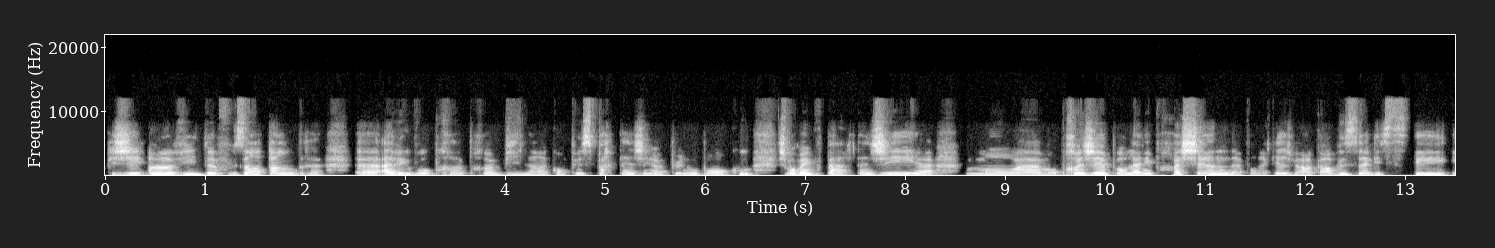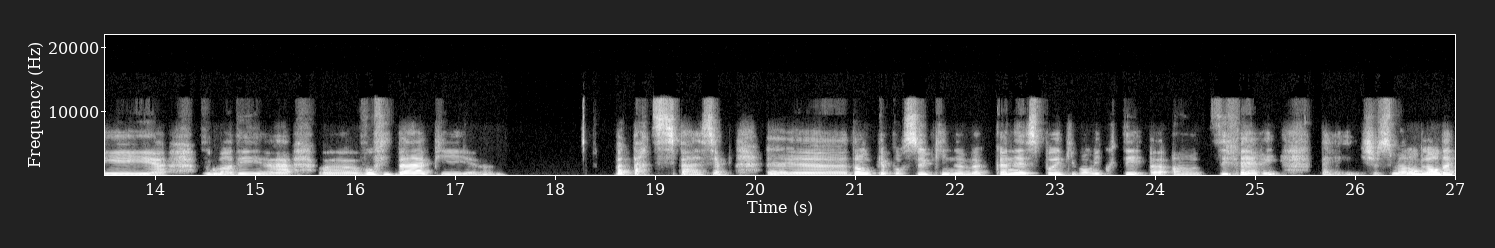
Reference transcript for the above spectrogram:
Puis j'ai envie de vous entendre avec vos propres bilans, qu'on puisse partager un peu nos bons coups. Je vais même vous partager mon, mon projet pour l'année prochaine, pour laquelle je vais encore vous solliciter et vous demander vos feedbacks, puis votre participation. Euh, donc, pour ceux qui ne me connaissent pas et qui vont m'écouter euh, en différé, ben, je suis Manon Blondin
